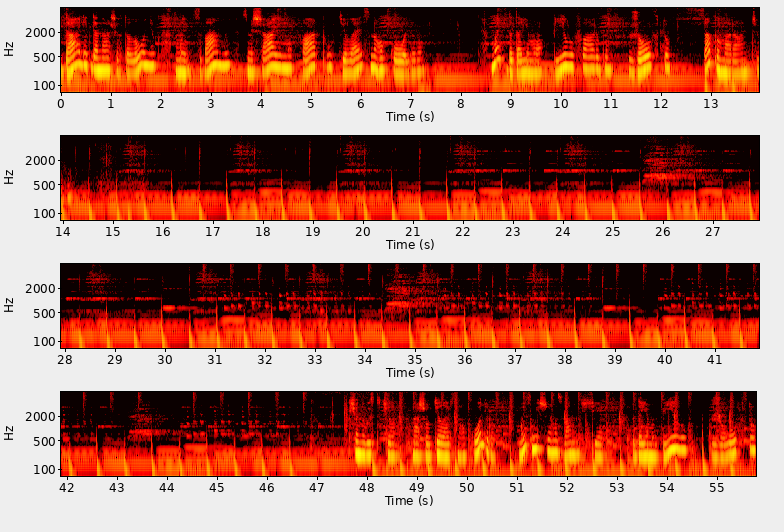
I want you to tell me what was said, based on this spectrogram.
Далі для наших долоньок ми з вами змішаємо фарбу тілесного кольору. Ми додаємо білу фарбу, жовту та помаранчеву. Якщо не вистачило нашого тілесного кольору, ми змішуємо з вами ще. Додаємо білу, жовту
